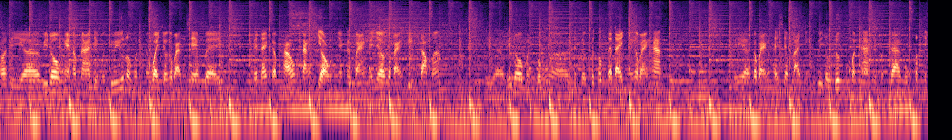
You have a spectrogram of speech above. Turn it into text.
Thôi thì uh, video ngày hôm nay thì mình chủ yếu là mình quay cho các bạn xem về cái trái cà pháo trắng giòn nha các bạn để cho các bạn yên tâm á. Thì uh, video mình cũng uh, xin được kết thúc tại đây nha các bạn ha. Thì uh, các bạn có thể xem lại những cái video trước của mình ha thì mình ra cũng rất là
